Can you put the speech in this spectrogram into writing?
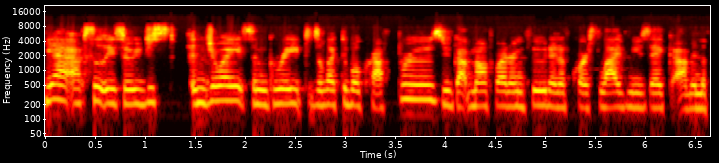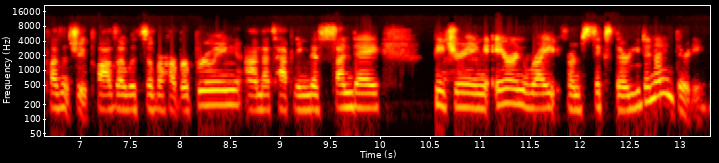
Yeah, absolutely. So you just enjoy some great, delectable craft brews. You've got mouthwatering food and, of course, live music um, in the Pleasant Street Plaza with Silver Harbor Brewing. Um, that's happening this Sunday, featuring Aaron Wright from 6.30 to 9.30.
